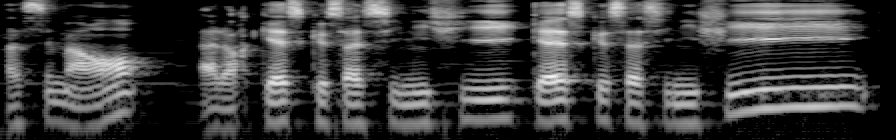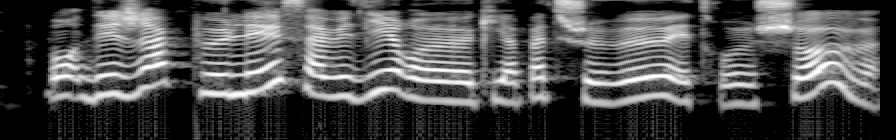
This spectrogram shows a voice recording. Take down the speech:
assez marrant. Alors, qu'est-ce que ça signifie? Qu'est-ce que ça signifie? Bon, déjà, pelé, ça veut dire euh, qu'il n'y a pas de cheveux, être chauve.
